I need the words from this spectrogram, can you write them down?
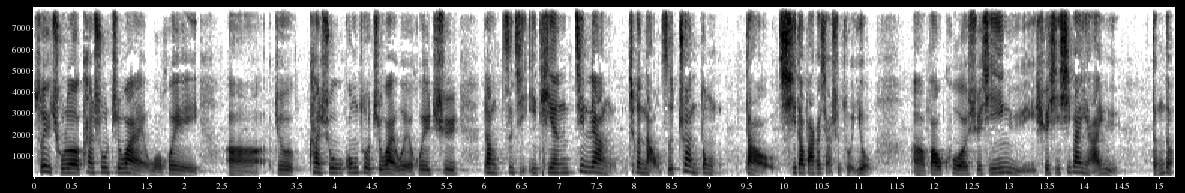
所以除了看书之外，我会啊，就看书工作之外，我也会去让自己一天尽量这个脑子转动到七到八个小时左右，啊，包括学习英语、学习西班牙语等等。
